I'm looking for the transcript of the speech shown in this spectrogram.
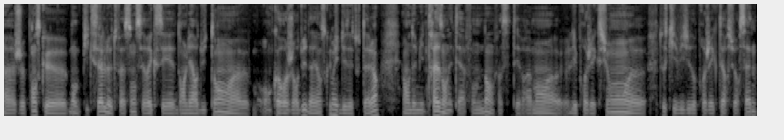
Euh, je pense que, bon, Pixel, de toute façon, c'est vrai que c'est dans l'air du temps, euh, encore aujourd'hui d'ailleurs, ce que tu disais tout à l'heure. En 2013, on était à fond dedans. Enfin, c'était vraiment les projections, tout ce qui est vidéoprojecteur sur scène.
